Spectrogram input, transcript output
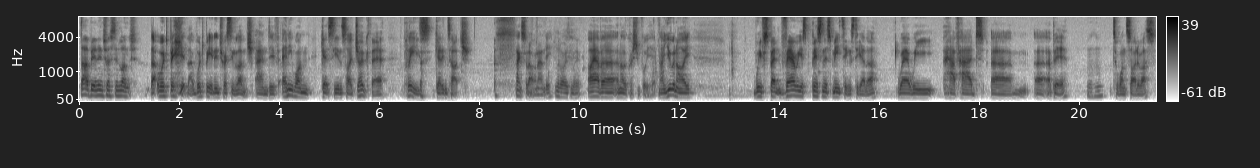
that would be an interesting lunch. That would be that would be an interesting lunch. And if anyone gets the inside joke there, please get in touch. Thanks for that one, Andy. No worries, mate. I have a, another question for you here. Now, you and I, we've spent various business meetings together where we have had um, a, a beer to one side of us,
